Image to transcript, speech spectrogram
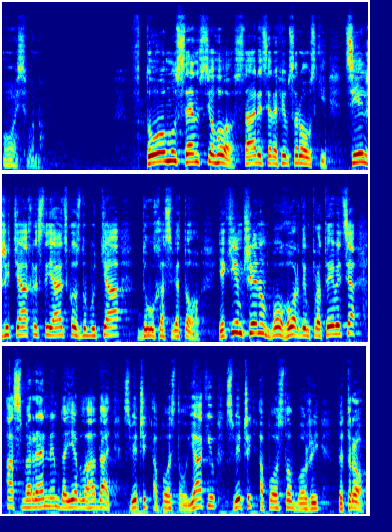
Ось воно. В тому сенс всього, старець Серафім Саровський, ціль життя християнського здобуття Духа Святого. Яким чином Бог гордим противиться, а смиренним дає благодать, свідчить апостол Яків, свідчить апостол Божий Петро.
